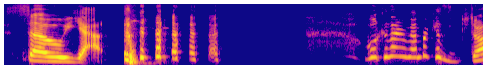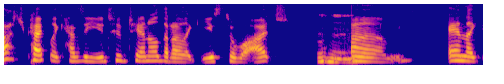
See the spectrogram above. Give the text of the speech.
So yeah. well, because I remember because Josh Peck like has a YouTube channel that I like used to watch. Mhm. Um and like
